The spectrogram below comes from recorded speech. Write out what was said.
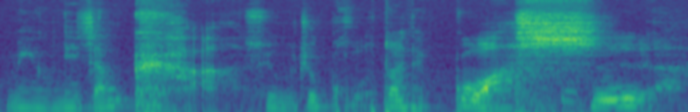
没有那张卡，所以我就果断的挂失了。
